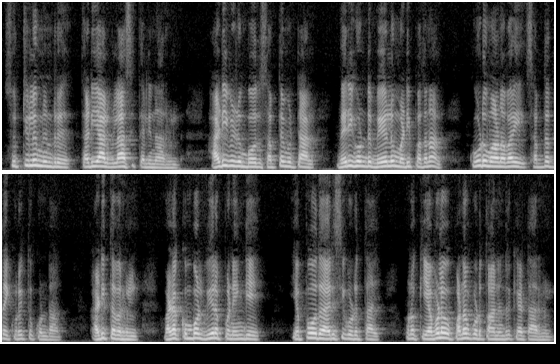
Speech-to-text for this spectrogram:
சுற்றிலும் நின்று தடியால் விளாசி தள்ளினார்கள். அடி விழும்போது சப்தமிட்டால் வெறிகொண்டு மேலும் அடிப்பதனால் கூடுமானவரை சப்தத்தை குறைத்து கொண்டான். அடித்தவர்கள் வழக்கும்போல் வீரப்பன் எங்கே? எப்போது அரிசி கொடுத்தாய்? உனக்கு எவ்வளவு பணம் கொடுத்தான்? என்று கேட்டார்கள்.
